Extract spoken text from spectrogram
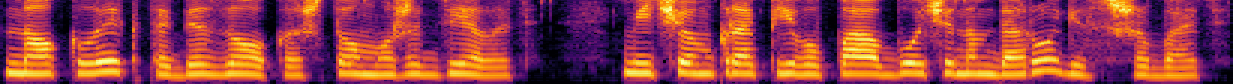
Но клык-то без ока что может делать? Мечом крапиву по обочинам дороги сшибать?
